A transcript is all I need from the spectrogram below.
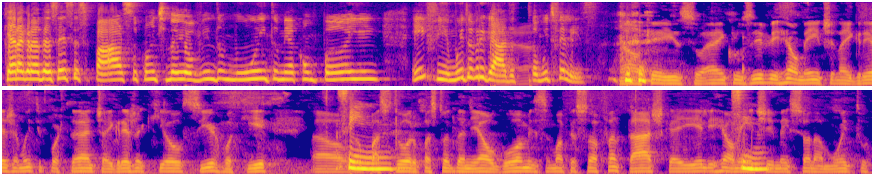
quero agradecer esse espaço, continue ouvindo muito, me acompanhem. Enfim, muito obrigada, estou muito feliz. Não, que isso. É, inclusive, realmente, na igreja é muito importante, a igreja que eu sirvo aqui, ah, o Sim. meu pastor, o pastor Daniel Gomes, uma pessoa fantástica, e ele realmente Sim. menciona muito.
